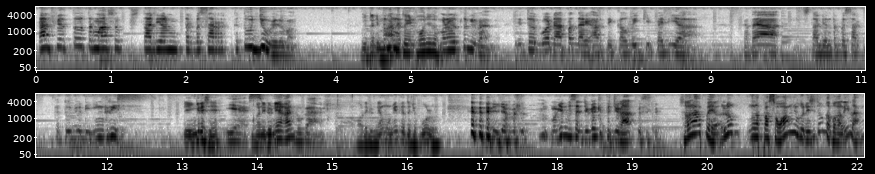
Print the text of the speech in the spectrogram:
Anfield tuh termasuk stadion terbesar ketujuh gitu bang. Itu di mana Itu tuh infonya tuh Menurut lu gimana? Itu gue dapat dari artikel Wikipedia. Katanya stadion terbesar ketujuh di Inggris. di Inggris ya Yes. bukan di dunia kan Bukan. kalau di dunia mungkin ke 70 Iya betul. Mungkin bisa juga ke 700. soalnya apa ya lu ngelepas soang juga di situ nggak bakal hilang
